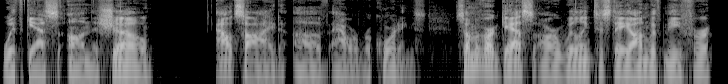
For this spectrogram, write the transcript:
with guests on the show outside of our recordings. Some of our guests are willing to stay on with me for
